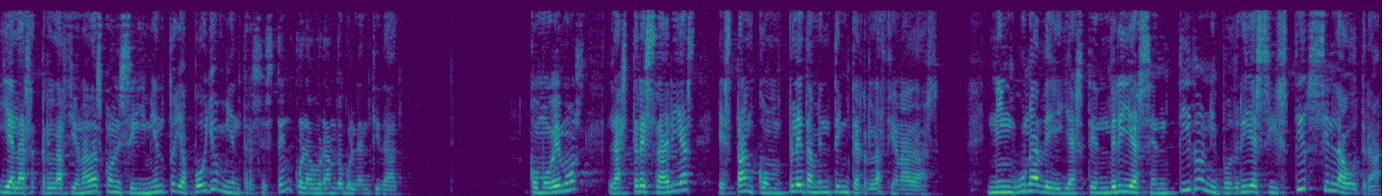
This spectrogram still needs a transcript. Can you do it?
y a las relacionadas con el seguimiento y apoyo mientras estén colaborando con la entidad. Como vemos, las tres áreas están completamente interrelacionadas. Ninguna de ellas tendría sentido ni podría existir sin la otra,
